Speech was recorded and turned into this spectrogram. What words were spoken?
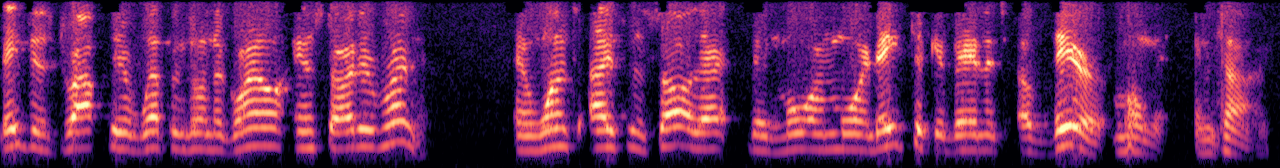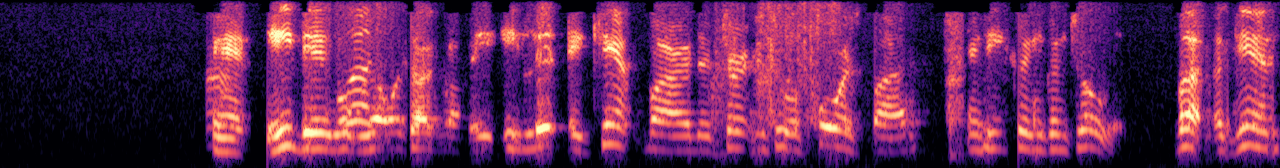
they just dropped their weapons on the ground and started running. And once ISIS saw that, then more and more they took advantage of their moment in time. And he did what we always talk about. He, he lit a campfire that turned into a forest fire, and he couldn't control it. But again,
